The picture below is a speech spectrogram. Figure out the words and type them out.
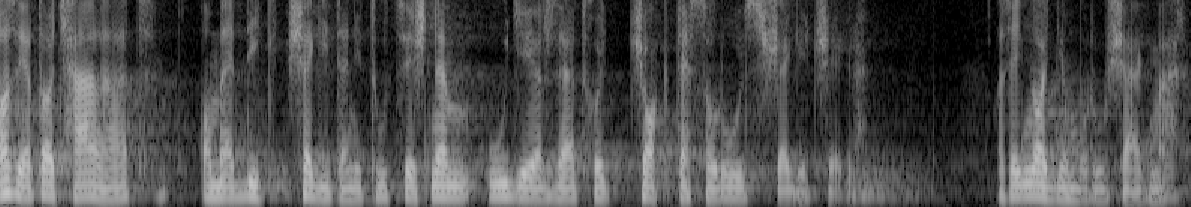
Azért adj hálát, ameddig segíteni tudsz, és nem úgy érzed, hogy csak te szorulsz segítségre. Az egy nagy nyomorúság már.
